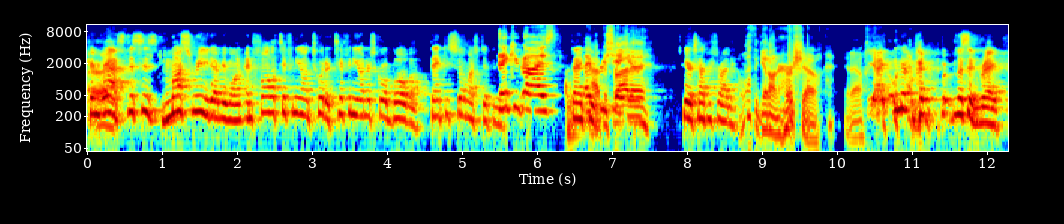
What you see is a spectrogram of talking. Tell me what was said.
Congrats. Right. This is must read, everyone. And follow Tiffani on Twitter, Tiffani underscore Bova. Thank you so much, Tiffani. Thank you, guys. Thank you. I appreciate you. Cheers. Happy Friday. I'll have to get on her show, you know. Yeah, no, but, but listen, Ray,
